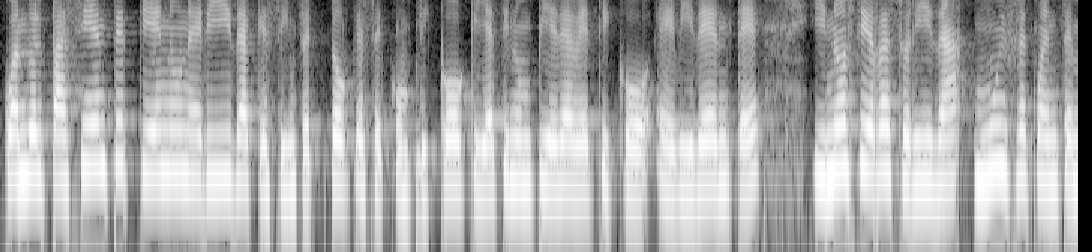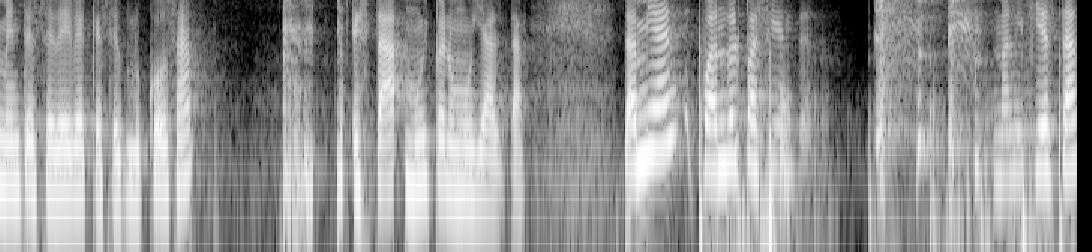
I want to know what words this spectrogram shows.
Cuando el paciente tiene una herida que se infectó, que se complicó, que ya tiene un pie diabético evidente y no cierra su herida, muy frecuentemente se debe a que su glucosa está muy pero muy alta. También cuando el paciente manifiesta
